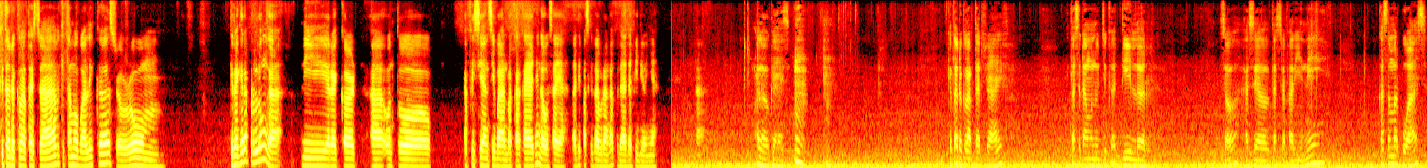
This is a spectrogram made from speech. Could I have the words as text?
Kita udah kelar test drive kita mau balik ke showroom. Kira-kira perlu nggak di record uh, untuk efisiensi bahan bakar. Kayaknya nggak usah ya. Tadi pas kita berangkat udah ada videonya. Nah. Halo guys. Kita udah kelar test drive. Kita sedang menuju ke dealer. So hasil test drive hari ini customer puas.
